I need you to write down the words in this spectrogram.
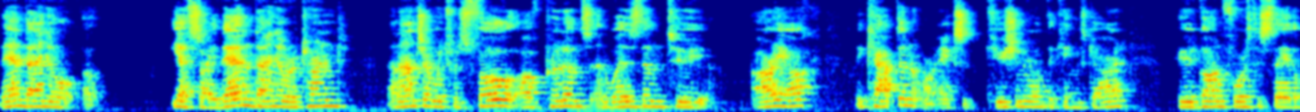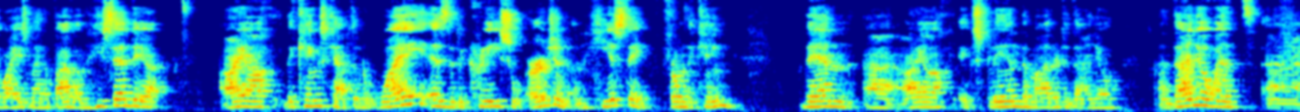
Then Daniel, uh, yes, sorry, then Daniel returned an answer which was full of prudence and wisdom to Arioch, the captain or executioner of the king's guard, who had gone forth to slay the wise men of Babylon. He said to Arioch, the king's captain, Why is the decree so urgent and hasty from the king? Then uh, Arioch explained the matter to Daniel, and Daniel went uh,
